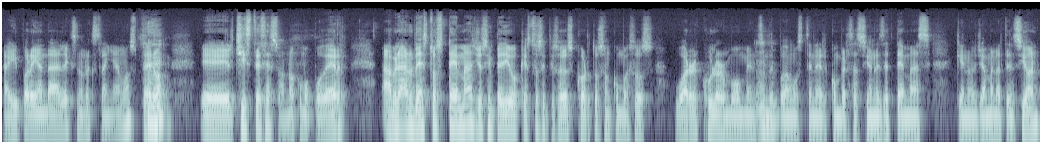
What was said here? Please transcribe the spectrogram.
Ahí por ahí anda Alex, no lo extrañamos, pero eh, el chiste es eso, ¿no? Como poder hablar de estos temas. Yo siempre digo que estos episodios cortos son como esos water cooler moments donde podemos tener conversaciones de temas que nos llaman la atención.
